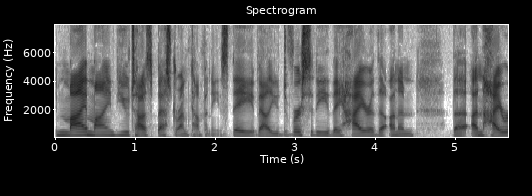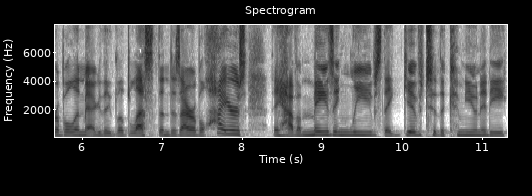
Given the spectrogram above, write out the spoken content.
in my mind Utah's best run companies. They value diversity. They hire the un the unhireable and ma- the less than desirable hires. They have amazing leaves. They give to the community.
